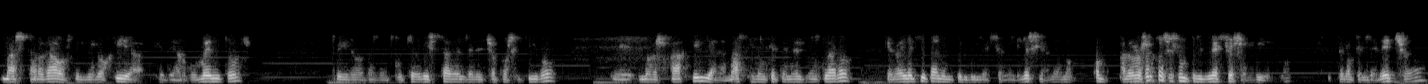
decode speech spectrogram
más cargados de ideología que de argumentos, pero desde el punto de vista del derecho positivo eh, no es fácil y además tienen que tener bien claro que no le quitan un privilegio a la Iglesia. No, no. Para nosotros es un privilegio servir, ¿no? pero que el derecho,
